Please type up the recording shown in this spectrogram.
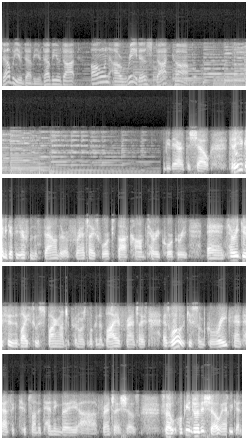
www.ownaritas.com. be there at the show. Today you're going to get to hear from the founder of FranchiseWorks.com, Terry Corkery. And Terry gives his advice to aspiring entrepreneurs looking to buy a franchise, as well as gives some great, fantastic tips on attending the uh, franchise shows. So hope you enjoy this show and this weekend.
